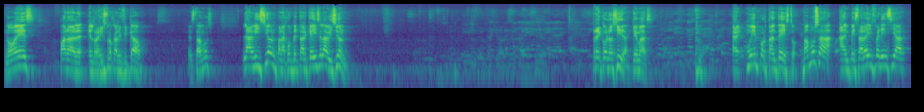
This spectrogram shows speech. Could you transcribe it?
no es para el registro calificado. ¿Estamos? La visión, para completar, ¿qué dice la visión? Reconocida, ¿qué más? Eh, muy importante esto. Vamos a, a empezar a diferenciar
